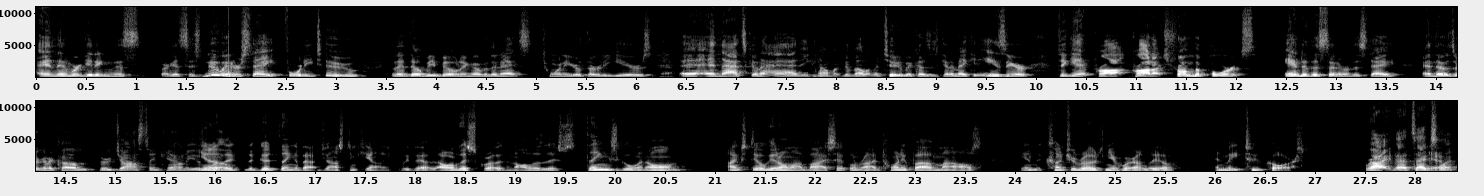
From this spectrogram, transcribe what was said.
And then we're getting this, I guess, this new interstate, 42, that they'll be building over the next 20 or 30 years. A- And, that's going to add economic development too, because it's going to make it easier to get pro- products from the ports into the center of the state. And those are going to come through Johnston County as you know well. the, the good thing about johnston county we've had all of this growth and all of these things going on i can still get on my bicycle and ride 25 miles in the country roads near where i live and meet two cars right. That's excellent.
